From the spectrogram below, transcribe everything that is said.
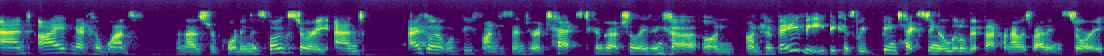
And I met her once when I was reporting this Vogue story. And I thought it would be fun to send her a text congratulating her on, on her baby because we'd been texting a little bit back when I was writing the story.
